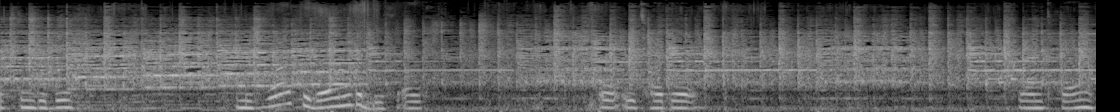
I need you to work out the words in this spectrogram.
Auf dem Gebüsch. Und ich warte da im Gebüsch auf. Oh, jetzt hat er schon Trank.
